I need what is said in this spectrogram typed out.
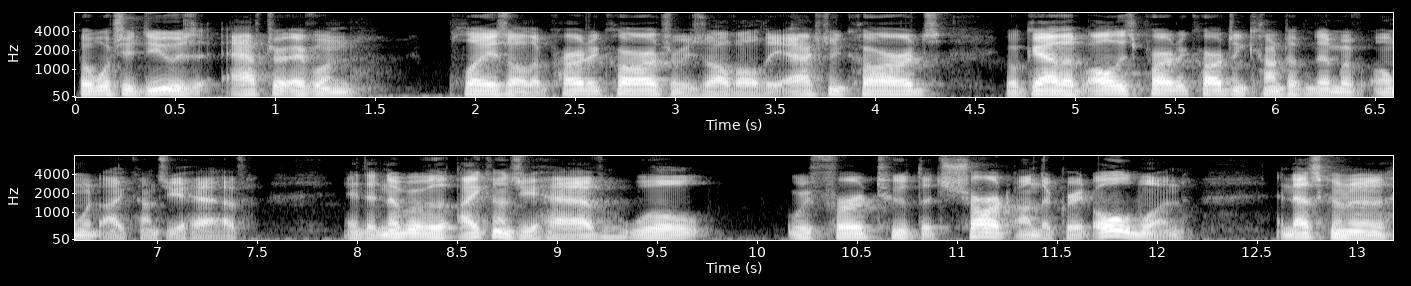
But what you do is after everyone plays all their priority cards and resolve all the action cards, you'll gather up all these priority cards and count up the number of omen icons you have. And the number of icons you have will refer to the chart on the Great Old One, and that's going to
